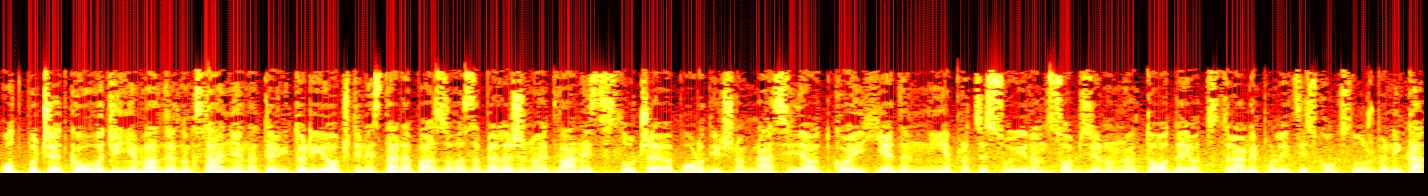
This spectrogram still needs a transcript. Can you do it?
Od početka uvođenja vanrednog stanja na teritoriji opštine Stara Pazova zabeleženo je 12 slučajeva porodičnog nasilja, od kojih jedan nije procesuiran s obzirom na to da je od strane policijskog službenika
